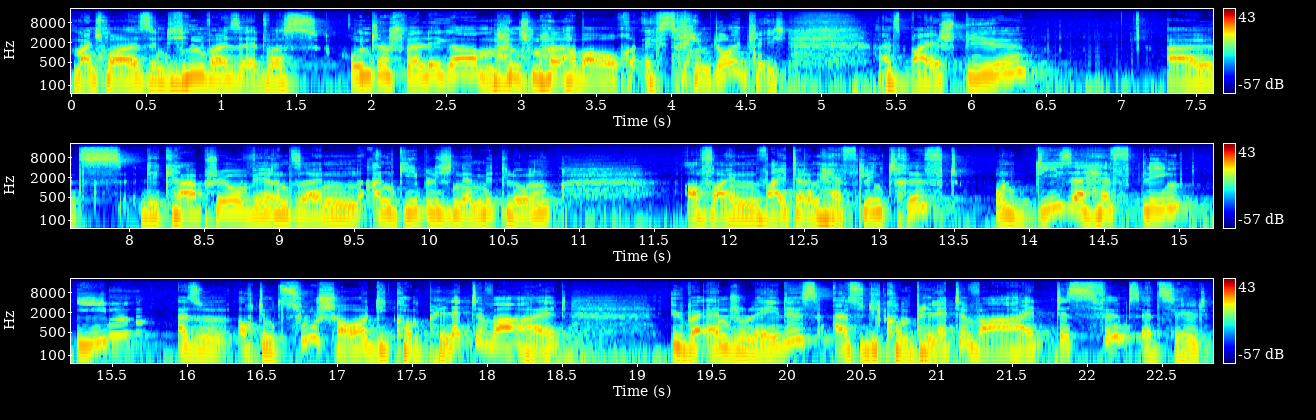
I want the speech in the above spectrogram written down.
Manchmal sind die Hinweise etwas unterschwelliger, manchmal aber auch extrem deutlich. Als Beispiel, als DiCaprio während seinen angeblichen Ermittlungen auf einen weiteren Häftling trifft und dieser Häftling ihm, also auch dem Zuschauer, die komplette Wahrheit über Andrew Ladis, also die komplette Wahrheit des Films erzählt.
